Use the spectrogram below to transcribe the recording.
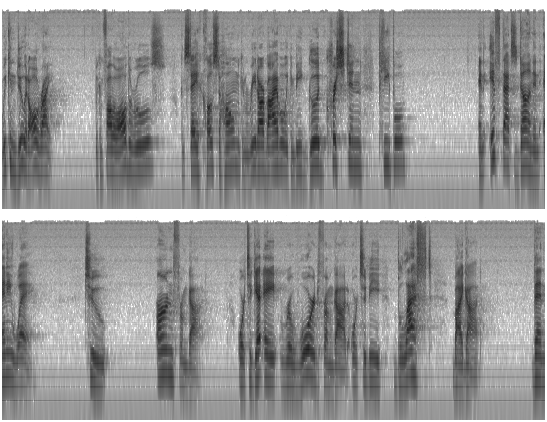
we can do it all right. We can follow all the rules. We can stay close to home. We can read our Bible. We can be good Christian people. And if that's done in any way to earn from God or to get a reward from God or to be blessed by God, then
